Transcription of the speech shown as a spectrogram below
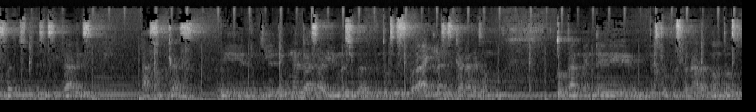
satisfacer sus necesidades básicas requiere de una casa y de una ciudad. Entonces ahí las escalas son totalmente desproporcionadas, ¿no? Entonces,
